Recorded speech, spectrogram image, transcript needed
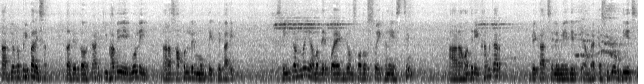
তার জন্য প্রিপারেশন তাদের দরকার কীভাবে এগোলে তারা সাফল্যের মুখ দেখতে পারে। সেই জন্যই আমাদের কয়েকজন সদস্য এখানে এসছেন আর আমাদের এখানকার বেকার ছেলে মেয়েদেরকে আমরা একটা সুযোগ দিয়েছি।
